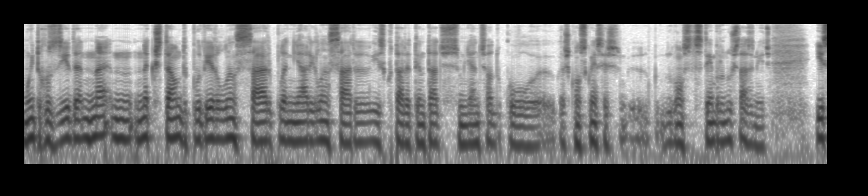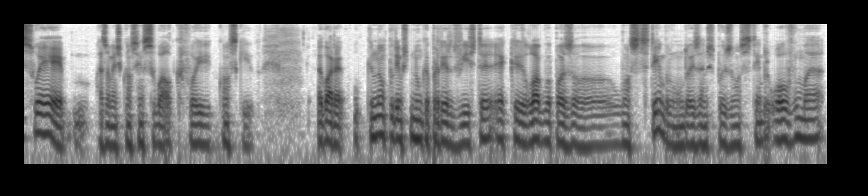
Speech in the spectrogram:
muito reduzida na, na questão de poder lançar, planear e lançar e executar atentados semelhantes ao do, com as consequências do 11 de setembro nos Estados Unidos. Isso é mais ou menos consensual que foi conseguido. Agora, o que não podemos nunca perder de vista é que logo após o 11 de setembro, um, dois anos depois do 11 de setembro, houve uma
